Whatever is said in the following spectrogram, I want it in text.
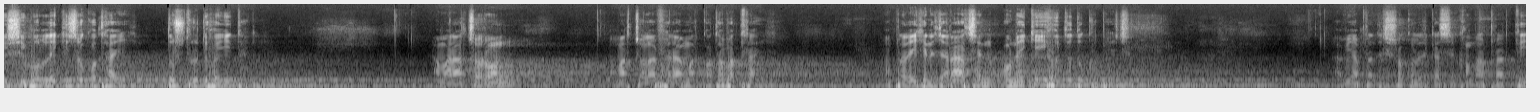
বেশি বললে কিছু কথাই দুষ্ত্রুটি হয়েই থাকে। আমার আচরণ, আমার চলাফেরা, আমার কথাবার্তায়, আপনারা এখানে যারা আছেন, অনেকেই হয়তো দুঃখ পেয়েছেন। আমি আপনাদের সকলের কাছে ক্ষমা প্রার্থী।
